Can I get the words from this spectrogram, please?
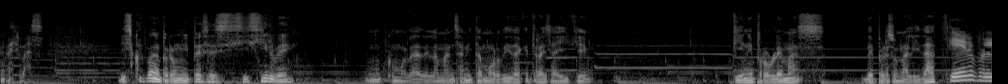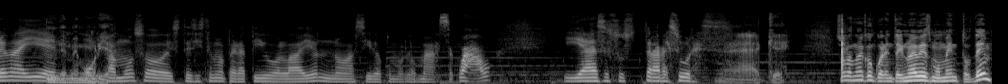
Ahí vas. Discúlpame, pero mi PC sí, sirve. No como la de la manzanita mordida que traes ahí, que tiene problemas de personalidad. Tiene un problema ahí. Y El, de memoria. el famoso este sistema operativo Lion no ha sido como lo más wow. Y hace sus travesuras. Ah, ¿Qué? Son las 9.49, es momento de...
